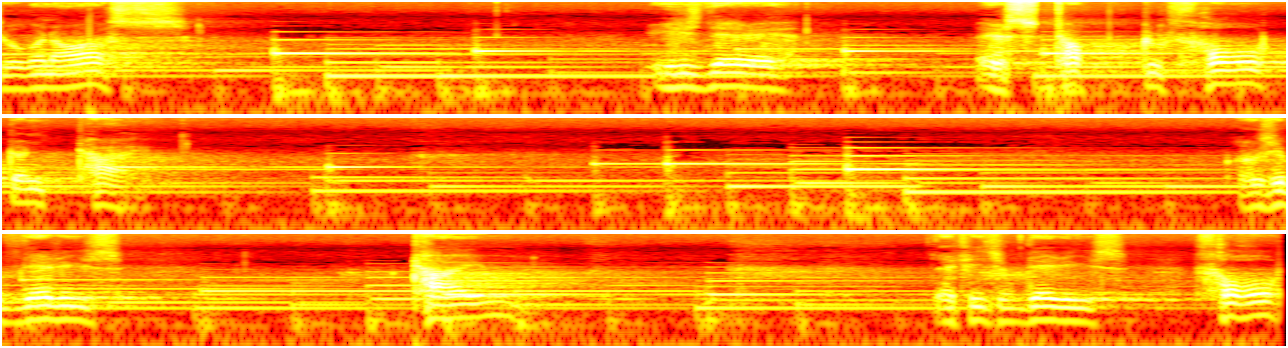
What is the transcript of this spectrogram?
So when asked, is there a stop to thought and time? Because if there is time, that is, if there is thought,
